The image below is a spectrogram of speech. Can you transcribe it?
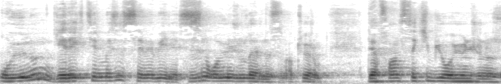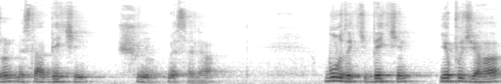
oyunun gerektirmesi sebebiyle sizin oyuncularınızın atıyorum defanstaki bir oyuncunuzun mesela bekin şunu mesela buradaki bekin yapacağı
